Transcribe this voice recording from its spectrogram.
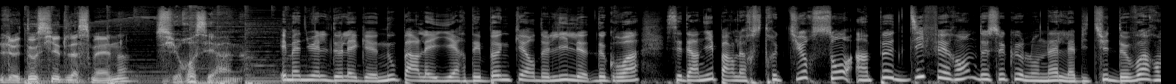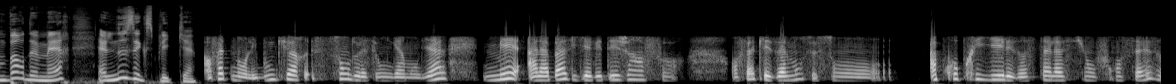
Le dossier de la semaine sur Océane. Emmanuel Delegue nous parlait hier des bunkers de l'île de Groix. Ces derniers, par leur structure, sont un peu différents de ce que l'on a l'habitude de voir en bord de mer. Elle nous explique. En fait, non, les bunkers sont de la Seconde Guerre mondiale, mais à la base, il y avait déjà un fort. En fait, les Allemands se sont appropriés les installations françaises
